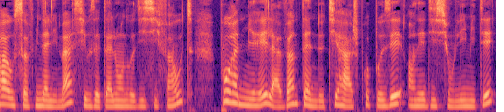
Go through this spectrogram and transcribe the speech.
House of Minalima si vous êtes à Londres d'ici fin août pour admirer la vingtaine de tirages proposés en édition limitée,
